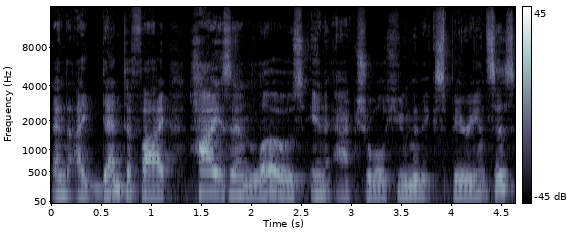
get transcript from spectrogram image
and identify highs and lows in actual human experiences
